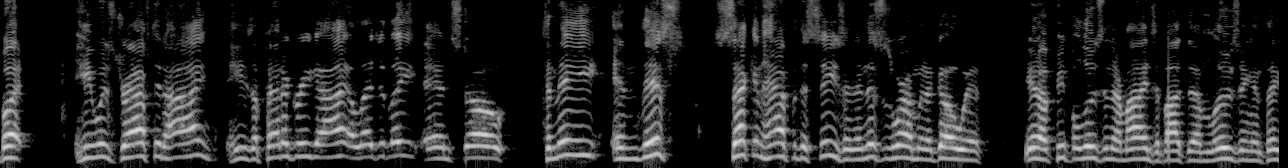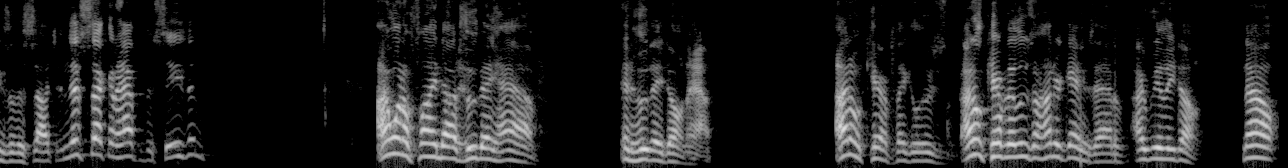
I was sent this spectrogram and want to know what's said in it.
But he was drafted high. He's a pedigree guy, allegedly. And so to me, in this second half of the season, and this is where I'm going to go with, you know, people losing their minds about them losing and things of the such. In this second half of the season, I want to find out who they have and who they don't have. I don't care if they lose. I don't care if they lose 100 games, Adam. I really don't. Now,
